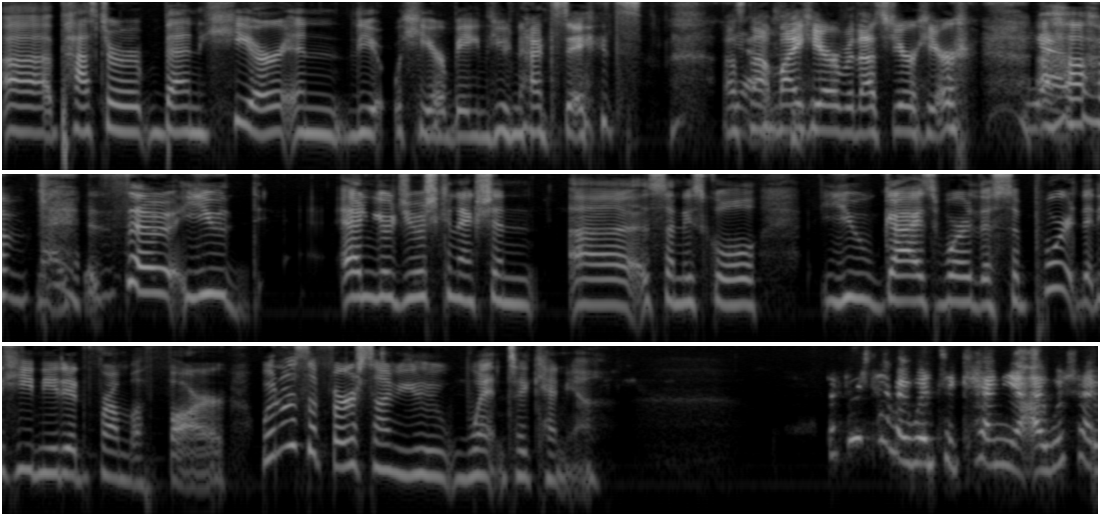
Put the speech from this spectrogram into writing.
uh, Pastor Ben here in the here being the United States, that's Yeah. not my here, but that's your here. Yeah. Um, Nice. so you and your Jewish Connection uh, Sunday School, you guys were the support that he needed from afar. When was the first time you went to Kenya? the first time I went to Kenya, I wish I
